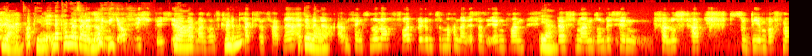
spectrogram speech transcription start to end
Ja, ja okay, da kann ja also sein. Das ne? finde ich auch wichtig, ja, ja, weil man sonst keine mhm. Praxis hat. Ne? Also genau. wenn du anfängst nur noch Fortbildung zu machen, dann ist das irgendwann, ja. dass man so ein bisschen Verlust hat zu dem, was man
